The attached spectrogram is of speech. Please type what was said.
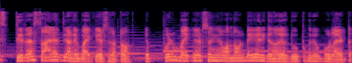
സ്ഥിര സ്ഥാനത്തെയാണ് ഈ ബൈക്കേഴ്സ് കേട്ടോ. എപ്പോഴും ബൈക്കേഴ്സ് ഇങ്ങനെ വന്നുകൊണ്ടേയിരിക്കുന്നത് ഗ്രൂപ്പ് ഗ്രൂപ്പുകളായിട്ട്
